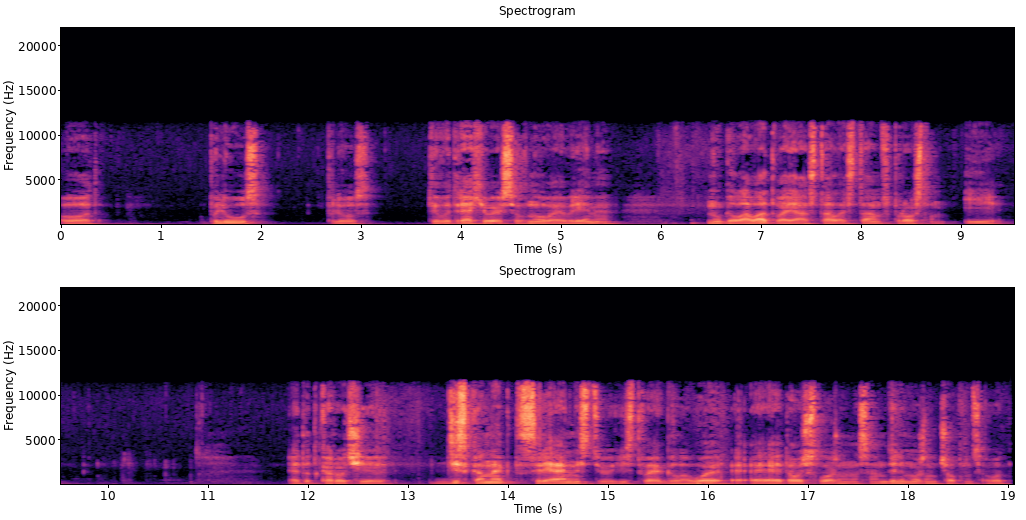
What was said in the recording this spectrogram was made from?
Вот. Плюс, плюс, ты вытряхиваешься в новое время, ну, голова твоя осталась там, в прошлом, и этот, короче, дисконнект с реальностью и с твоей головой, э, э, это очень сложно на самом деле, можно чокнуться. Вот,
